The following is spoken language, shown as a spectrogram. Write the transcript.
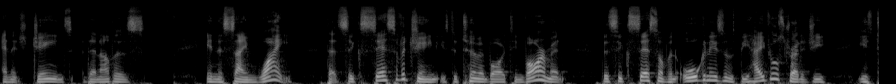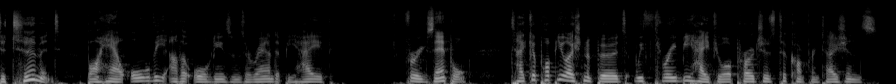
and its genes than others. In the same way that success of a gene is determined by its environment, the success of an organism's behavioral strategy is determined by how all the other organisms around it behave. For example, take a population of birds with three behavioral approaches to confrontations.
